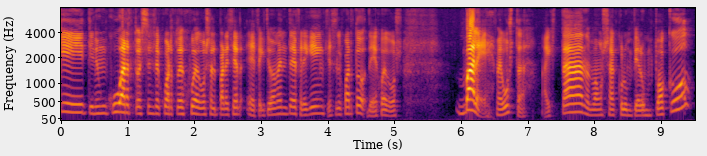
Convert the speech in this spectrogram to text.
Aquí tiene un cuarto. Este es el cuarto de juegos, al parecer. Efectivamente, Freaking, que es el cuarto de juegos. Vale, me gusta. Ahí está, nos vamos a columpiar un poco.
